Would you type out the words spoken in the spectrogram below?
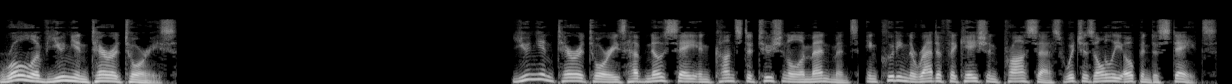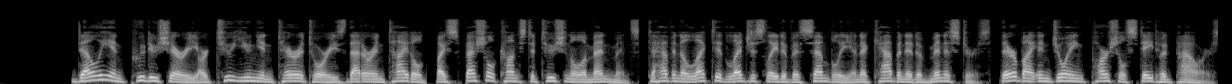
Role of Union territories. Union territories have no say in constitutional amendments, including the ratification process which is only open to states. Delhi and Puducherry are two union territories that are entitled, by special constitutional amendments, to have an elected legislative assembly and a cabinet of ministers, thereby enjoying partial statehood powers.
